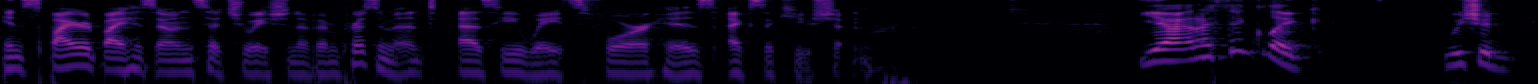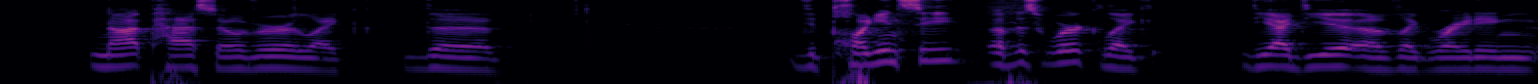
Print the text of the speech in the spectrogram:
inspired by his own situation of imprisonment as he waits for his execution. Yeah, and I think like we should not pass over like the the poignancy of this work, like the idea of like writing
